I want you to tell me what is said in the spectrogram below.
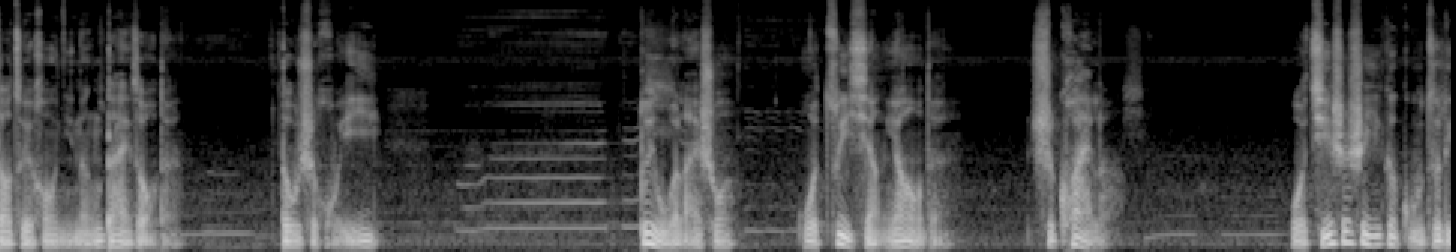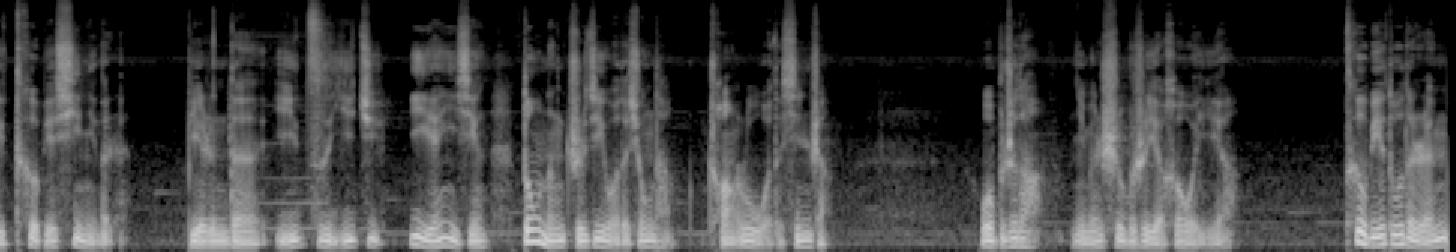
到最后，你能带走的都是回忆。对我来说，我最想要的是快乐。我其实是一个骨子里特别细腻的人，别人的一字一句、一言一行都能直击我的胸膛，闯入我的心上。我不知道你们是不是也和我一样，特别多的人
